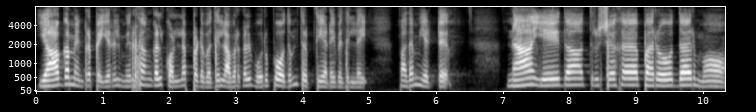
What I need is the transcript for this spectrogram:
யாகம் என்ற பெயரில் மிருகங்கள் கொல்லப்படுவதில் அவர்கள் ஒருபோதும் திருப்தியடைவதில்லை. பதம் எட்டு. ந ஏதாத்ருஷக பரோ தர்மோ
